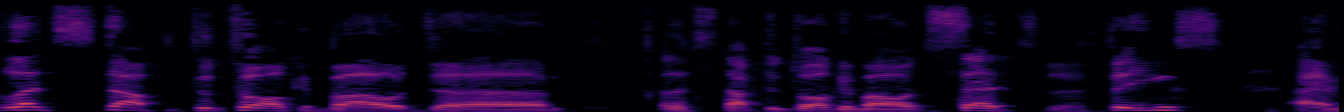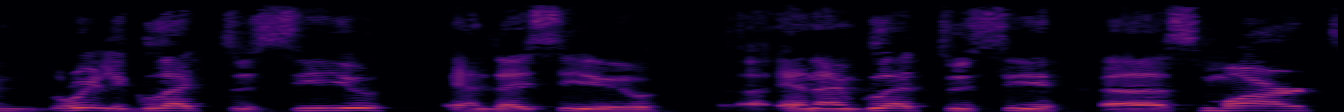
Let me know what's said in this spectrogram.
let's stop to talk about uh, let's stop to talk about sad things. I'm really glad to see you, and I see you, uh, and I'm glad to see a smart,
